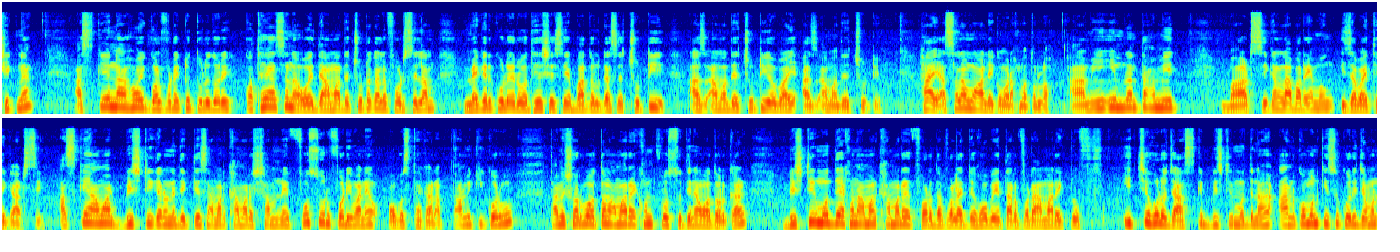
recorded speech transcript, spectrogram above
ঠিক না? আজকে না হয় গল্পটা একটু তুলে ধরি। কথায় আছে না, ওই যে আমাদের ছোটোকালে পড়ছিলাম, মেঘের কোলে রোদ এসেছে বাদল গাছের ছুটি, আজ আমাদের ছুটিও ভাই, আজ আমাদের ছুটি। হাই, আসসালামু আলাইকুম রহমতুল্লাহ। আমি Imran Tahmid bird chicken lover এবং ইজাবাই থেকে আসছি। আজকে আমার বৃষ্টির কারণে দেখতেছি আমার খামারের সামনে প্রচুর পরিমাণে অবস্থা খারাপ। তো আমি কি করব? তো আমি সর্বপ্রথম আমার এখন প্রস্তুতি নেওয়া দরকার। বৃষ্টির মধ্যে এখন আমার খামারের পর্দা ফলাইতে হবে, তারপরে আমার একটু ইচ্ছে হলো যে আজকে বৃষ্টির মধ্যে না হয় আনকমন কিছু করি, যেমন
